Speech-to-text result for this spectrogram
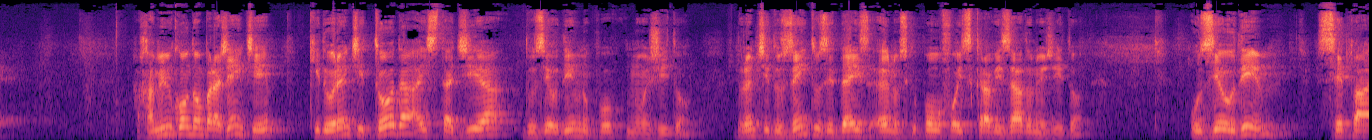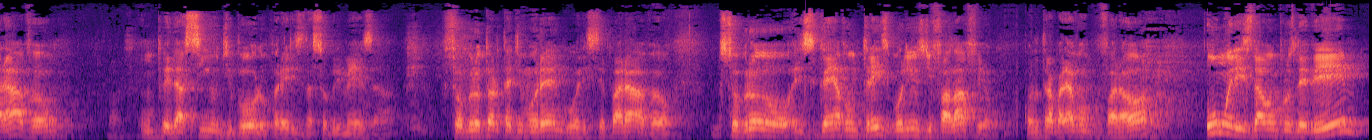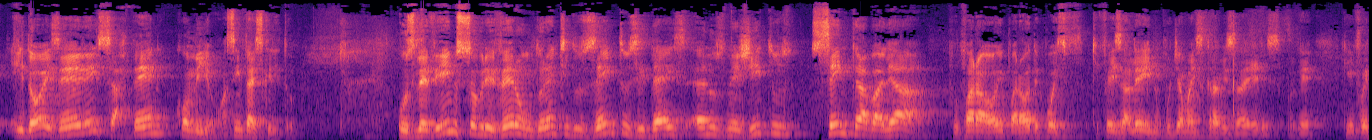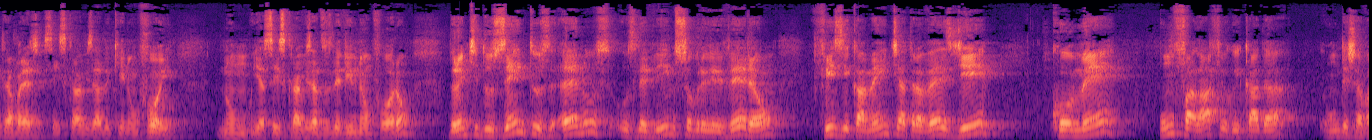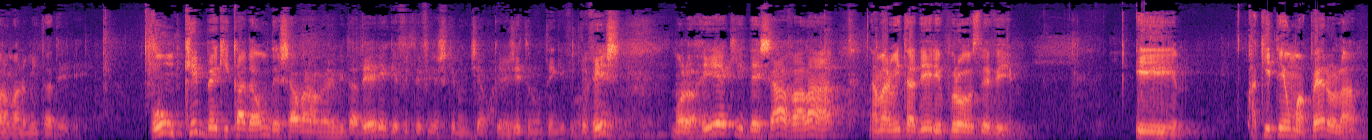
Ramim contam para a gente que durante toda a estadia dos Eudim no, no Egito, durante 210 anos que o povo foi escravizado no Egito, os Eudim separavam um pedacinho de bolo para eles da sobremesa. Sobrou torta de morango, eles separavam. Sobrou, eles ganhavam três bolinhos de falafel quando trabalhavam para o faraó. Um eles davam para os Levim e dois eles, sarpen, comiam. Assim está escrito. Os Levim sobreviveram durante 210 anos no Egito sem trabalhar para o faraó, e o faraó depois que fez a lei não podia mais escravizar eles, porque quem foi trabalhar tinha que ser escravizado, quem não foi não ia ser escravizado, os Levim não foram. Durante 200 anos os Levim sobreviveram fisicamente através de comer um falafel que cada um deixava na marmita dele. Um kibbe que cada um deixava na marmita dele, gefilte fish que não tinha, porque no Egito não tem gefilte fish, que deixava lá na marmita dele para os Levi. E aqui tem uma pérola,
